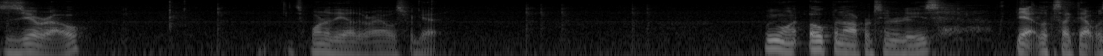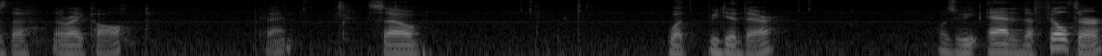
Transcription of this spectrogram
0. It's one or the other. I always forget. We want open opportunities. Yeah, it looks like that was the, the right call. Okay. So what we did there was we added a filter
